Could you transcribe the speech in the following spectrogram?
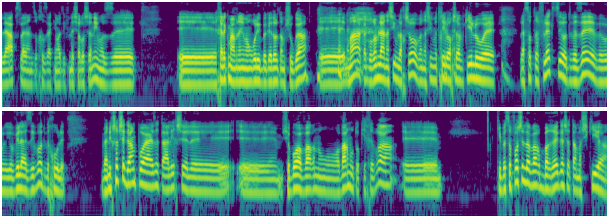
לאפסלייר, אני זוכר זה היה כמעט לפני שלוש שנים, אז... Uh, Uh, חלק מהמנהלים אמרו לי בגדול אתה משוגע, uh, מה אתה גורם לאנשים לחשוב, אנשים יתחילו עכשיו כאילו uh, לעשות רפלקציות וזה, והוא יוביל לעזיבות וכולי. ואני חושב שגם פה היה איזה תהליך של, אה, אה, שבו עברנו, עברנו אותו כחברה, אה, כי בסופו של דבר ברגע שאתה משקיע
